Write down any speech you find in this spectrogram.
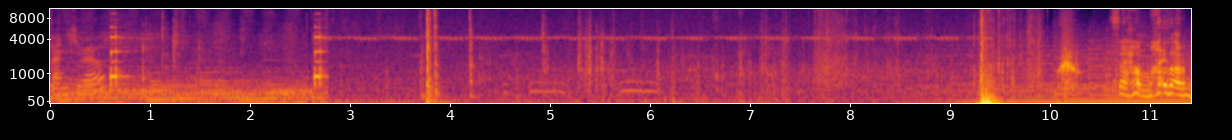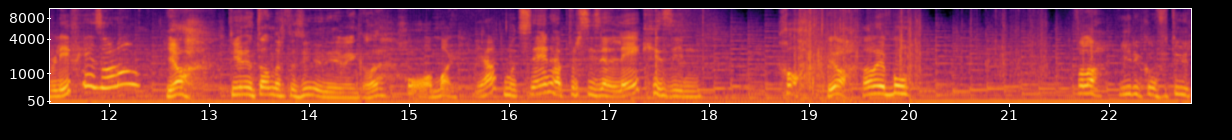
Dankjewel. Zeg, amai, waar bleef jij zo lang? Ja, het een en het ander te zien in die winkel. Hè. Goh, amai. Ja, het moet zijn. Je hebt precies een lijk gezien. Goh, ja, allee, bo. Voilà, hier de confituur.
